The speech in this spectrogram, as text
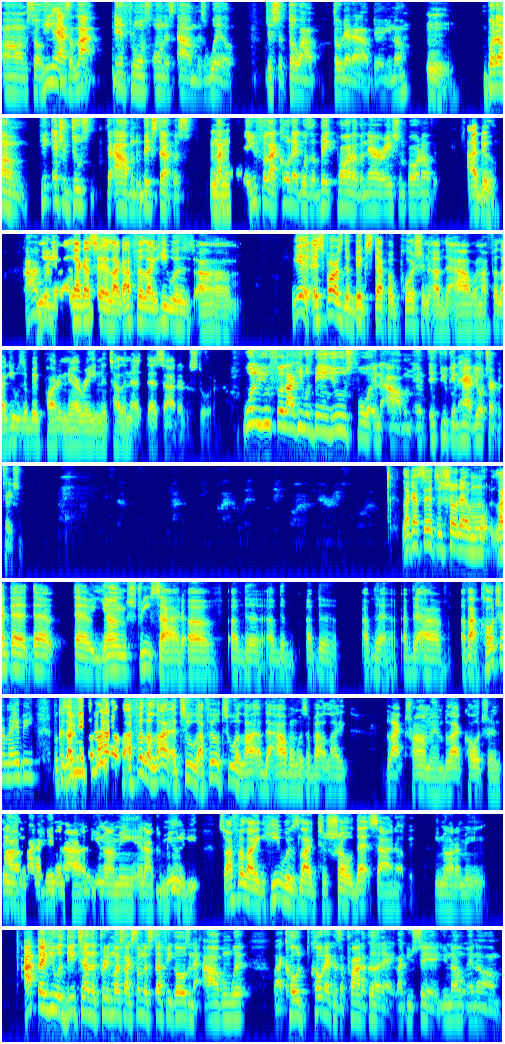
Um, so he has a lot influence on this album as well. Just to throw out throw that out there, you know. Mm. But um, he introduced the album, The Big Steppers. Mm-hmm. Like you feel like Kodak was a big part of a narration part of it. I do. I agree. Yeah, like I said, like I feel like he was um yeah, as far as the big stepper portion of the album, I feel like he was a big part of narrating and telling that that side of the story. What do you feel like he was being used for in the album, if, if you can have your interpretation? Like I said, to show that more like that that that young street side of of the of the of the of the of the uh, of our culture maybe. Because I, I mean, feel a lot of I feel a lot uh, too I feel too a lot of the album was about like black trauma and black culture and things ah, that happen in our you know what I mean in our mm-hmm. community. So I feel like he was like to show that side of it. You know what I mean? I think he was detailing pretty much like some of the stuff he goes in the album with like Kodak is a product of that, like you said, you know, and um,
